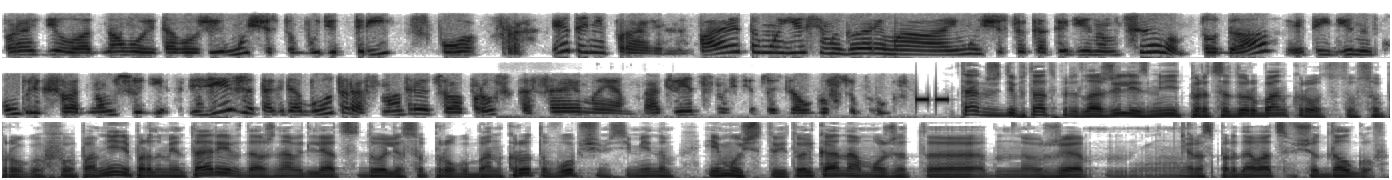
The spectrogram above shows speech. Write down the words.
по разделу одного и того же имущества будет три спора. Это неправильно. Поэтому, если мы говорим о имуществе как едином целом, то да, это единый комплекс в одном суде. Здесь же тогда будут рассматриваться вопросы, касаемые ответственности, то есть долгов супругов. Также депутаты предложили изменить процедуру банкротства супругов. По мнению парламентариев, должна выделяться доля супруга банкрота в общем семейном имуществе, и только она может э, уже распродаваться в счет долгов.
